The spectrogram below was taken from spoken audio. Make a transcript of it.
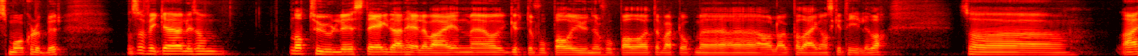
små klubber. Men så fikk jeg liksom naturlig steg der hele veien med guttefotball og juniorfotball og etter hvert opp med A-lag på deg ganske tidlig, da. Så nei,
